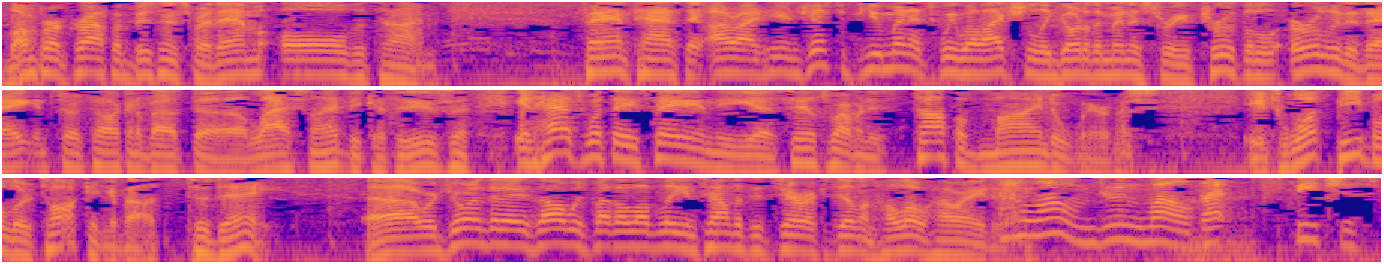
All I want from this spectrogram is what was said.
a bumper crop of business for them all the time. Fantastic. All right, here in just a few minutes, we will actually go to the Ministry of Truth a little early today and start talking about uh, last night because it is uh, it has what they say in the uh, sales department is top of mind awareness. It's what people are talking about today. Uh, we're joined today, as always, by the lovely and talented Sarah X. Dillon. Hello, how are you today? Hello, I'm doing well. That speech is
